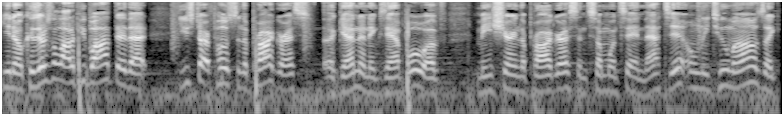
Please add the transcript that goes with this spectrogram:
You know, because there's a lot of people out there that you start posting the progress. Again, an example of me sharing the progress and someone saying, That's it, only two miles? Like,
